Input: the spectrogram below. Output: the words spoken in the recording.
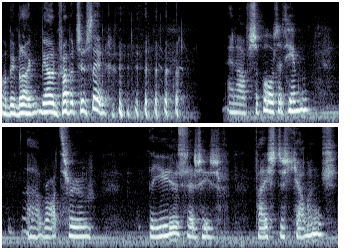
I've been blowing my own trumpet since then. and I've supported him uh, right through the years as he's faced this challenge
